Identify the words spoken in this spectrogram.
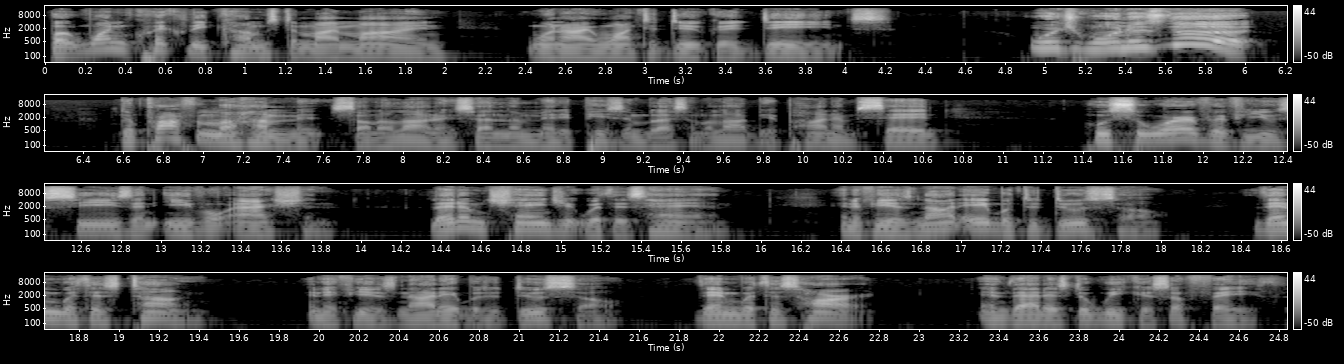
But one quickly comes to my mind when I want to do good deeds. Which one is that? The Prophet Muhammad, sallallahu alaihi wasallam, may the peace and blessing of Allah be upon him, said, Whosoever of you sees an evil action, let him change it with his hand. And if he is not able to do so, then with his tongue. And if he is not able to do so, then with his heart. And that is the weakest of faith.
